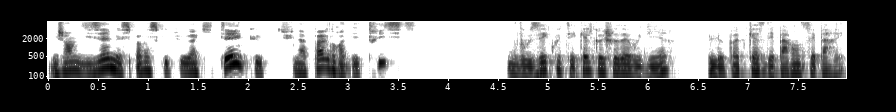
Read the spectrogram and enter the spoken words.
les gens me disaient, mais c'est pas parce que tu as quitté que tu n'as pas le droit d'être triste. Vous écoutez quelque chose à vous dire, le podcast des parents séparés.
